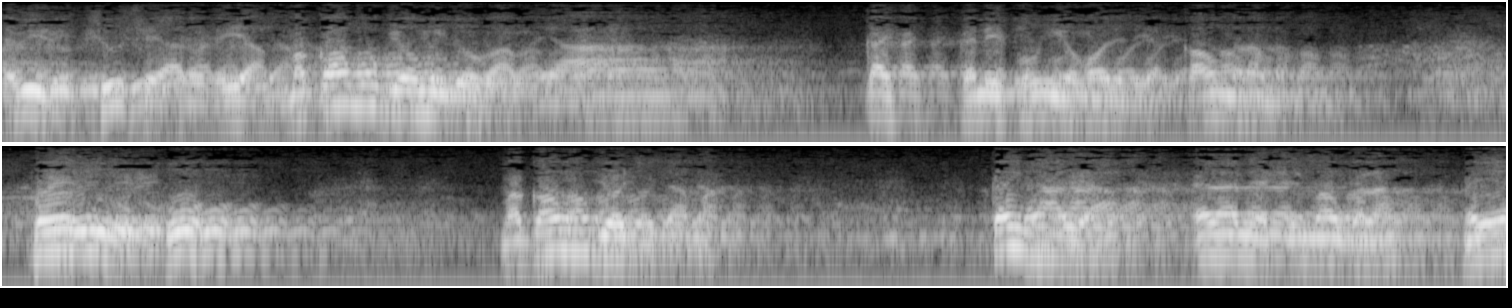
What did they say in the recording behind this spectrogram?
တပည့်တို့ဖြူးဆရာတော်တရားမကောင်းဘူးပြောမိတော့ပါဗျာကဲခဏဘုန်းကြီးဟောတဲ့တရားကောင်းမလားမကောင်းဘူးဘယ်လိုကိုမကောင်းဘူးပြောကြည့်သားမှာကဲထားဗျာအဲ့ဒါနဲ့ရှင်မောက္ခလားငရဲ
